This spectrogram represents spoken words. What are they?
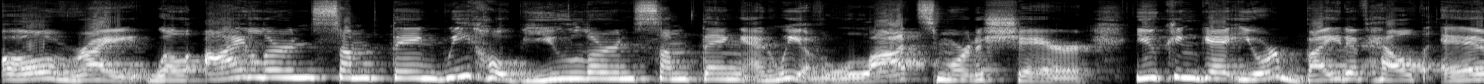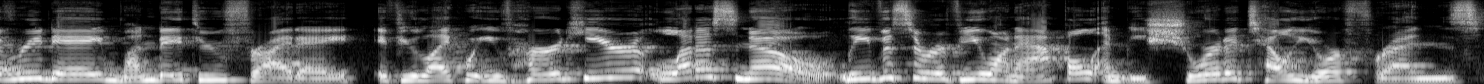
All right. Well, I learned something. We hope you learned something, and we have lots more to share. You can get your bite of health every day, Monday through Friday. If you like what you've heard here, let us know. Leave us a review on Apple and be sure to tell your friends.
